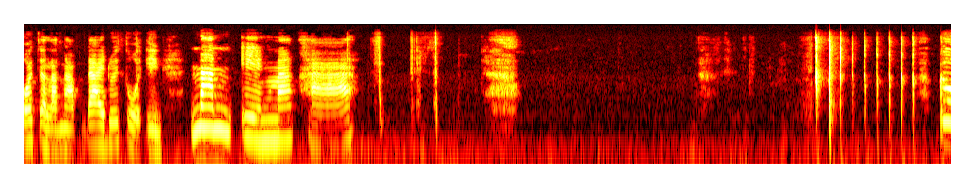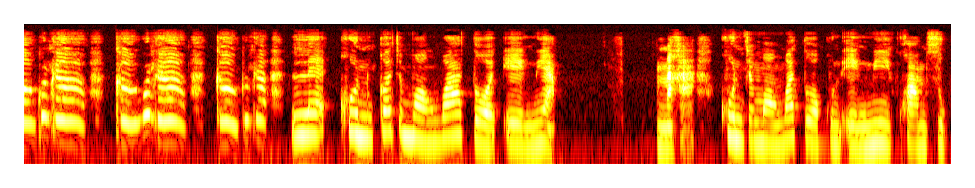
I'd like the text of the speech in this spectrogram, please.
ก็จะระงับได้ด้วยตัวเอง นั่นเองนะคะ ขอบคุณค่ะ ขอบคุณค่ะ ขอบคุณค่ะ และคุณก็จะมองว่าตัวเองเนี่ยนะคะ คุณจะมองว่าตัวคุณเองมีความสุข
